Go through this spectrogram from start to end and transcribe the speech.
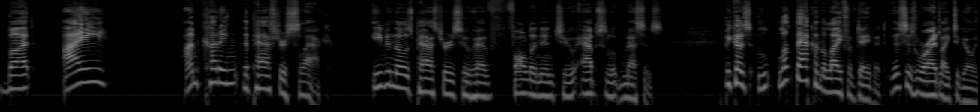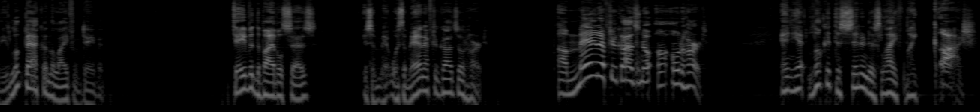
But i i'm cutting the pastors slack even those pastors who have fallen into absolute messes because look back on the life of David. This is where I'd like to go with you. Look back on the life of David. David, the Bible says, is a, was a man after God's own heart. A man after God's no, uh, own heart. And yet, look at the sin in his life. My gosh.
